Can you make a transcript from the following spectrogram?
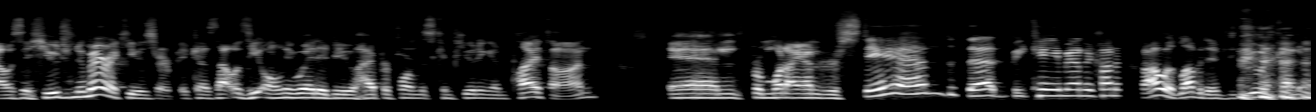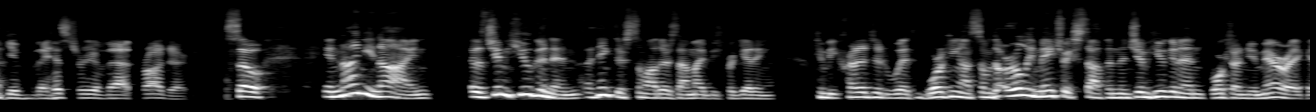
I was a huge numeric user because that was the only way to do high performance computing in Python. And from what I understand, that became Anaconda. I would love it if you would kind of give the history of that project. So in 99, it was Jim Hugunin. I think there's some others I might be forgetting. Can be credited with working on some of the early matrix stuff. And then Jim Hugunin worked on numeric.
